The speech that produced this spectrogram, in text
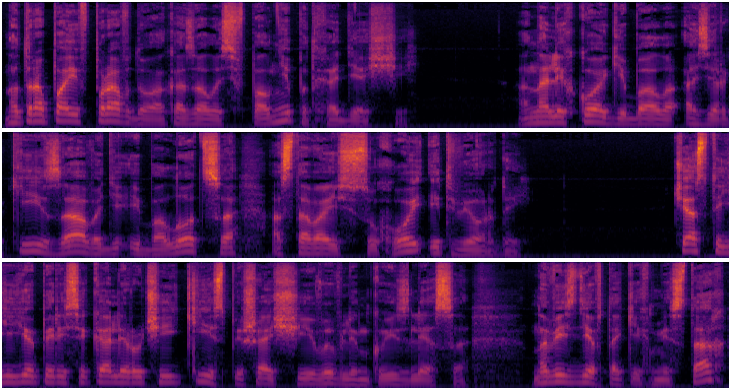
но тропа и вправду оказалась вполне подходящей. Она легко огибала озерки, заводи и болотца, оставаясь сухой и твердой. Часто ее пересекали ручейки, спешащие вывленку из леса, но везде в таких местах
